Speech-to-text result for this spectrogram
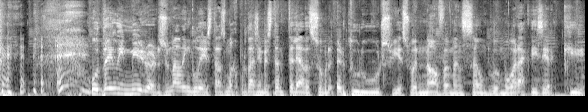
O Daily Mirror, jornal inglês, traz uma reportagem bastante detalhada sobre Arturo Urso e a sua nova mansão do amor. Há que dizer que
